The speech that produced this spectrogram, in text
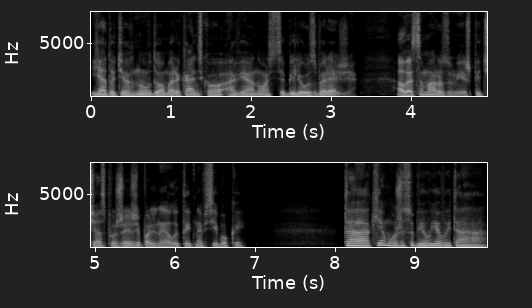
Я дотягнув до американського авіаносця біля узбережжя, але сама розумієш, під час пожежі пальне летить на всі боки. Так, я можу собі уявити, ага.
